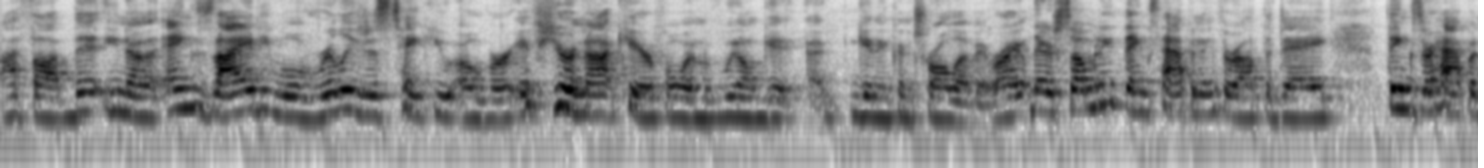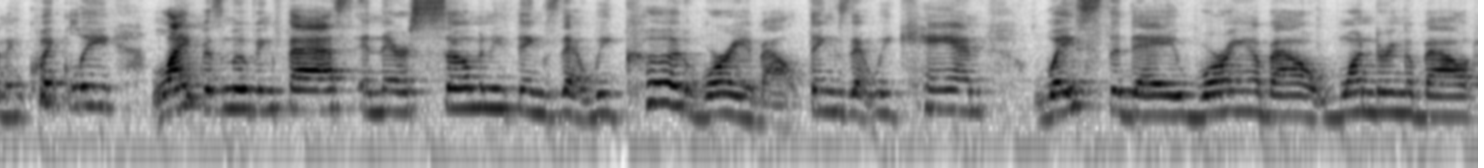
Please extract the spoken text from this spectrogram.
I thought that you know anxiety will really just take you over if you're not careful and we don't get uh, get in control of it, right? There's so many things happening throughout the day. Things are happening quickly. Life is moving fast, and there are so many things that we could worry about. Things that we can waste the day worrying about, wondering about,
